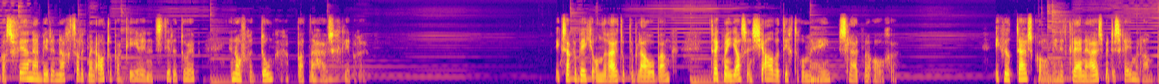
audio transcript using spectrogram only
Pas ver na middernacht zal ik mijn auto parkeren in het stille dorp en over het donkere pad naar huis glibberen. Ik zak een beetje onderuit op de blauwe bank, trek mijn jas en sjaal wat dichter om me heen, sluit mijn ogen. Ik wil thuiskomen in het kleine huis met de schemerlamp.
